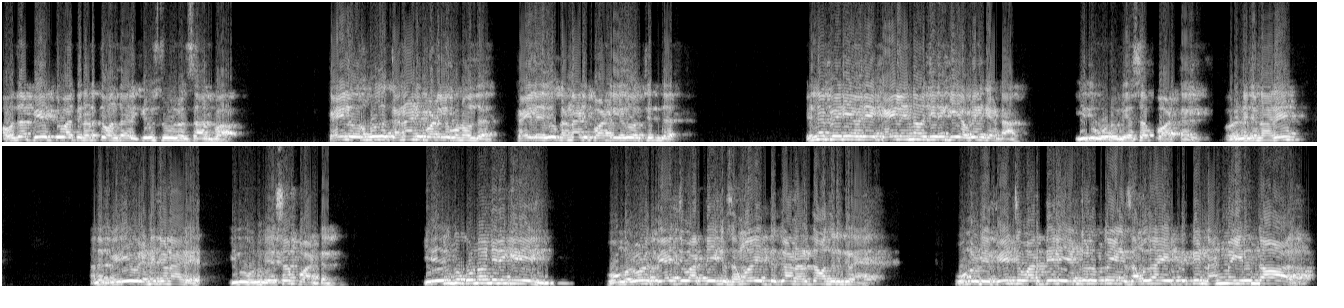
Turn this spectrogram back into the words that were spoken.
அவர் தான் பேச்சுவார்த்தை நடத்த வந்தார் கிறிஸ்துவர்கள் சார்பா. கையில வரும்போது கண்ணாடி பாட்டில் கொண்டு வந்தார். கையில ஏதோ கண்ணாடி பாட்டில் ஏதோ வச்சிருந்தார். என்ன பெரியவரே கையில என்ன வச்சிருக்கீ? அப்படின்னு கேட்டான். இது ஒரு விஷப்பாட்டல். அவர் என்ன சொன்னாரு? அந்த பெரியவர் என்ன சொன்னாரு? இது ஒரு விஷப்பாட்டல். இது எதுக்கு கொண்டு வந்திருக்கிறேன் உங்களோட பேச்சுவார்த்தை எங்க சமுதாயத்துக்காக நடத்த வந்திருக்கிறேன். உங்களுடைய பேச்சுவார்த்தையில எங்களுக்கும் எங்க சமுதாயத்துக்கு நன்மை இருந்தால்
